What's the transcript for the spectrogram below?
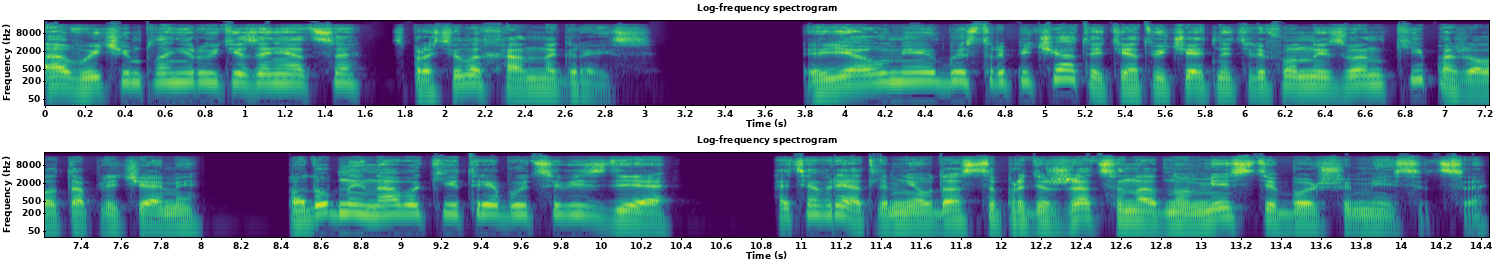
«А вы чем планируете заняться?» — спросила Ханна Грейс. «Я умею быстро печатать и отвечать на телефонные звонки», — пожала та плечами. «Подобные навыки требуются везде, хотя вряд ли мне удастся продержаться на одном месте больше месяца.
